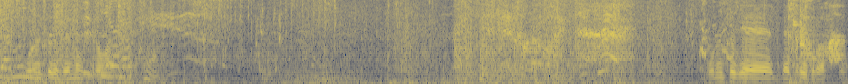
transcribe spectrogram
영웅님 오른쪽에 몇 명 들어갔어. 일어나세요 오른쪽에 메트로 들어왔어.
